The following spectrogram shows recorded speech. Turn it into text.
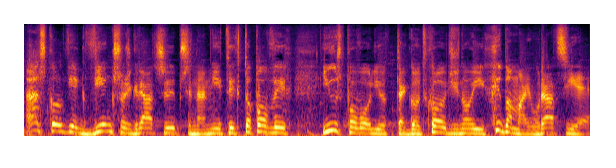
aczkolwiek większość graczy, przynajmniej tych topowych, już powoli od tego odchodzi, no i chyba mają rację.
